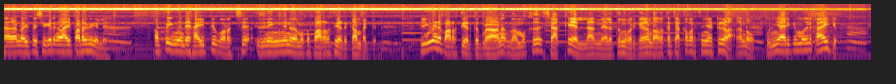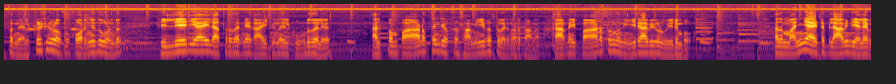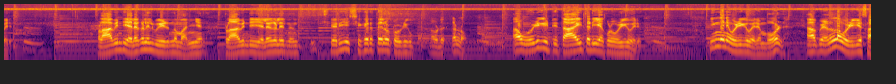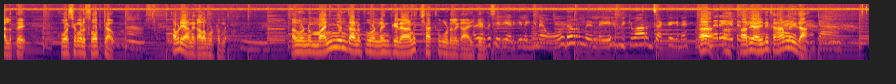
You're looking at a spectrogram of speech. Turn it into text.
ആ കണ്ടോ ഇപ്പോൾ ശിഖരങ്ങളായി പടരുകയല്ലേ? അപ്പോൾ ഇങ്ങനെ ഹൈറ്റ് കുറച്ച് ഇതിനെങ്ങനെ നമുക്ക് പടർത്തിയെടുക്കാൻ പറ്റും? അപ്പം ഇങ്ങനെ പടർത്തിയെടുത്തപ്പോഴാണ് നമുക്ക് ചക്കയെല്ലാം നിലത്തുനിന്ന് പറിക്കുക. കണ്ടോ അതൊക്കെ ചക്ക പറിച്ച ഞെട്ടുകളാണ് കണ്ടോ കുഞ്ഞായിരിക്കും മുതൽ കായ്ക്കും. ഇപ്പം നെൽകൃഷികളൊക്കെ കുറഞ്ഞതുകൊണ്ട് ഹില്ലേരിയയിൽ അത്ര തന്നെ കായ്ക്കുന്നതിൽ കൂടുതൽ അല്പം പാടത്തിന്റെ ഒക്കെ സമീപത്ത് വരുന്നിടത്താണ്. കാരണം ഈ പാടത്തുനിന്ന് നീരാവികൾ ഉയരുമ്പോൾ അത് മഞ്ഞായിട്ട് പ്ലാവിന്റെ ഇല വരും. പ്ലാവിന്റെ ഇലകളിൽ വീഴുന്ന മഞ്ഞ് പ്ലാവിന്റെ ഇലകളിൽ നിന്ന് ചെറിയ ശിഖരത്തിലോട്ട് ഒഴുകും അവിടെ. കണ്ടോ? ആ ഒഴുകിയിട്ട് തായ്തടിയെ കൂടെ ഒഴുകി വരും. ഇങ്ങനെ ഒഴുകി വരുമ്പോൾ ആ വെള്ളം ഒഴുകിയ സ്ഥലത്തെ കോശങ്ങൾ സോഫ്റ്റ് ആവും. അവിടെയാണ് കള പൊട്ടുന്നത് അതുകൊണ്ട് മഞ്ഞും തണുപ്പും ഉണ്ടെങ്കിലാണ് ചക്ക കൂടുതൽ കായ്ക്കുന്നത് അതെ അതിന് കാരണം ഇതാ.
